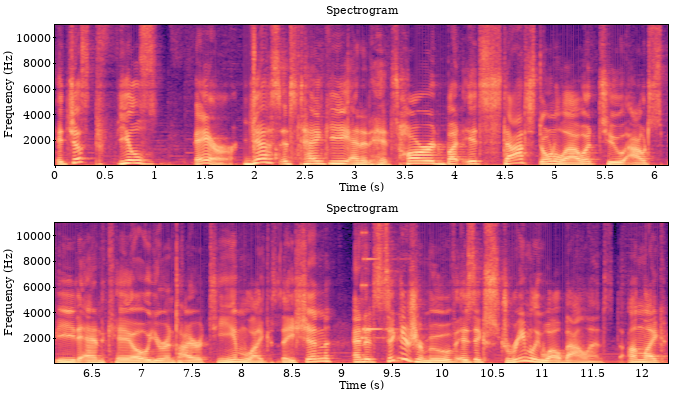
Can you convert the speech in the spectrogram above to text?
it just feels fair. Yes, it's tanky and it hits hard, but its stats don't allow it to outspeed and KO your entire team like Zacian. And its signature move is extremely well balanced, unlike,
